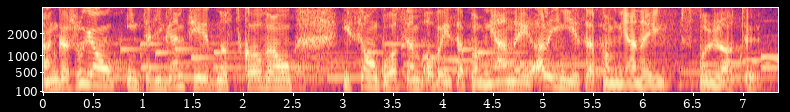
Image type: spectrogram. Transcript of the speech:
angażują inteligencję jednostkową i są głosem owej zapomnianej, ale i niezapomnianej wspólnoty.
